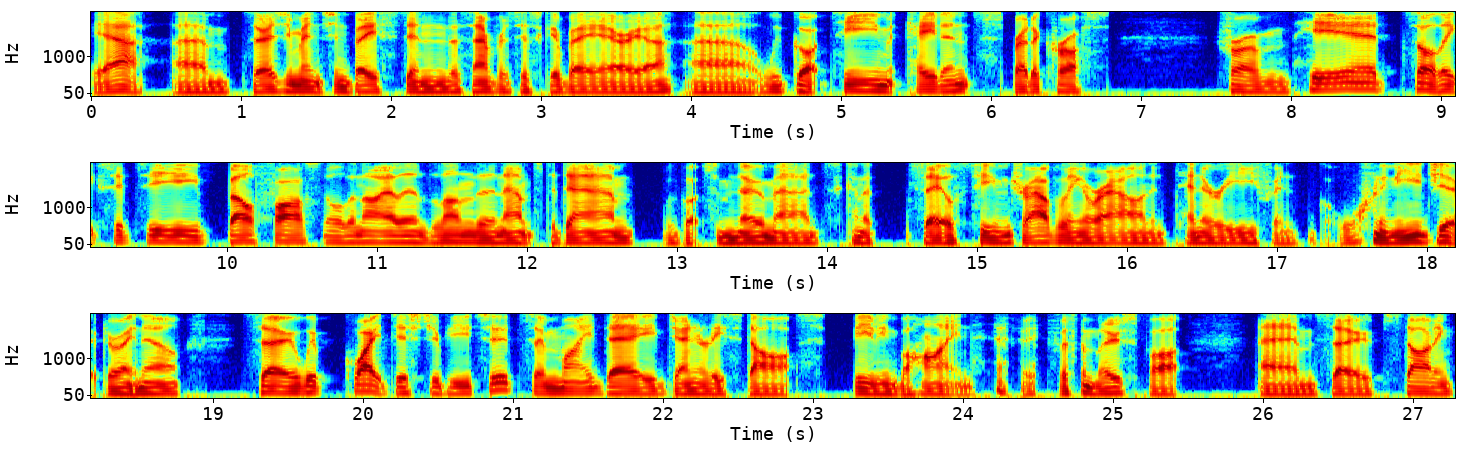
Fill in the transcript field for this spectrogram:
Yeah. Um, so as you mentioned, based in the San Francisco Bay Area, uh, we've got team Kadence spread across from here, Salt Lake City, Belfast, Northern Ireland, London, Amsterdam. We've got some nomads kind of sales team traveling around in Tenerife and got one in Egypt right now. So we're quite distributed. So my day generally starts feeling behind for the most part. Um, so starting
